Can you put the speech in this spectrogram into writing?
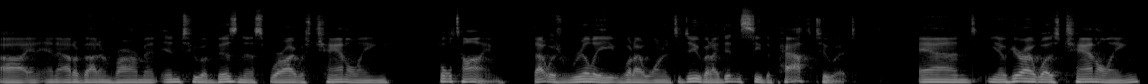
uh, and, and out of that environment into a business where I was channeling full time. That was really what I wanted to do, but I didn't see the path to it. And, you know, here I was channeling,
